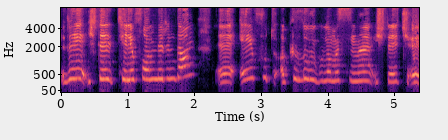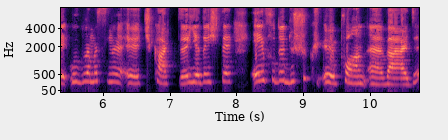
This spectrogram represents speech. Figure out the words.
ve işte telefonlarından e-food akıllı uygulamasını işte e, uygulamasını e, çıkarttı ya da işte e-food'a düşük e, puan e, verdi.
